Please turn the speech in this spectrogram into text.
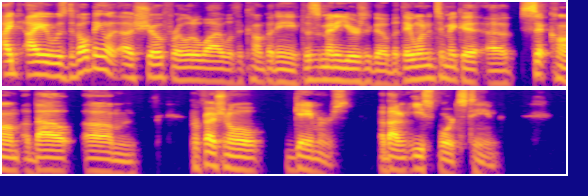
I I was developing a show for a little while with a company. This is many years ago, but they wanted to make a, a sitcom about um, professional gamers, about an esports team,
